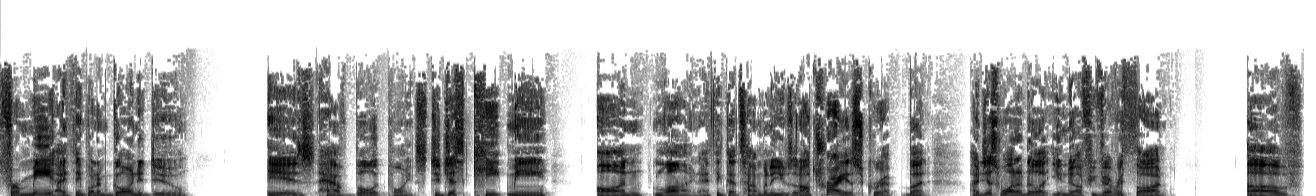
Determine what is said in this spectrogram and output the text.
for me, I think what I'm going to do is have bullet points to just keep me online. I think that's how I'm going to use it. I'll try a script, but I just wanted to let you know if you've ever thought of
